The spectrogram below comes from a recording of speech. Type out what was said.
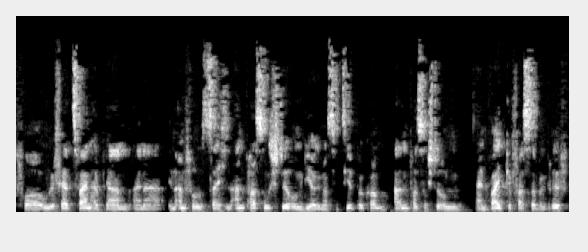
vor ungefähr zweieinhalb Jahren eine in Anführungszeichen Anpassungsstörung diagnostiziert bekommen. Anpassungsstörung ein weit gefasster Begriff.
